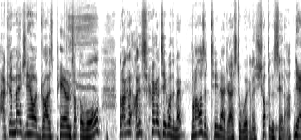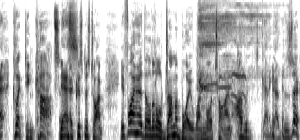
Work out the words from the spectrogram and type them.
I can imagine how it drives parents up the wall. But I'm going to tell you one thing, mate. When I was a teenager, I used to work in a shopping centre Yeah. collecting carts at- Yes. at Christmas time. If I heard the little drummer boy one more time, I would going to go berserk.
